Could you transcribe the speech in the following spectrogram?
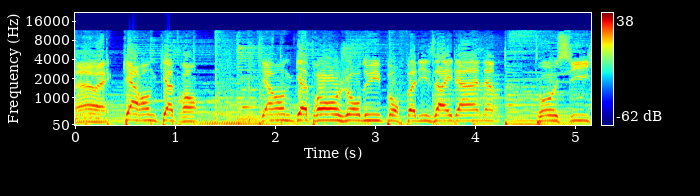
Ah ouais, 44 ans. 44 ans aujourd'hui pour Fadi Zaidan. Toi aussi.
